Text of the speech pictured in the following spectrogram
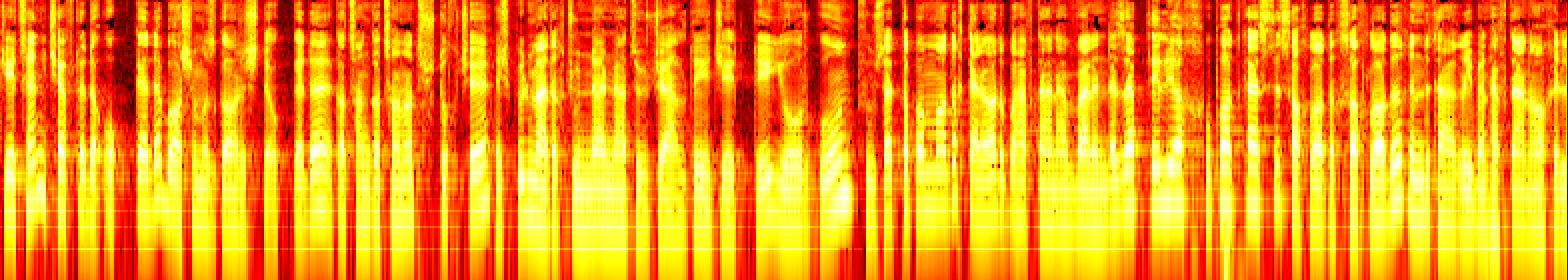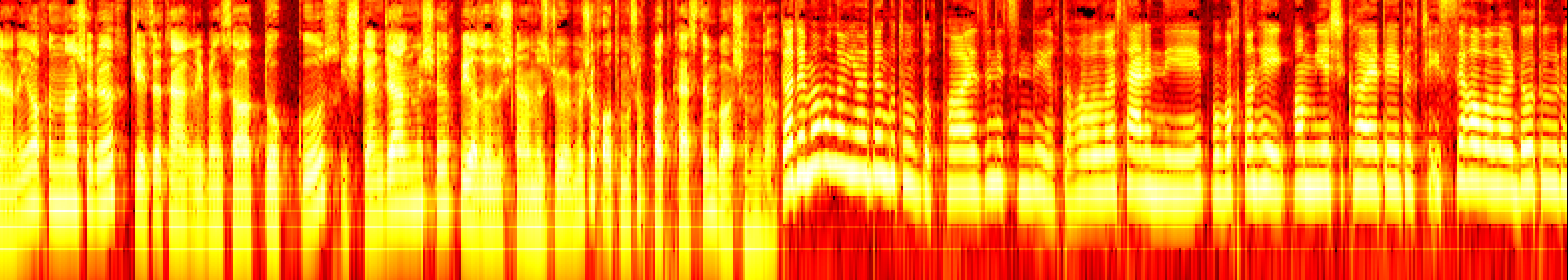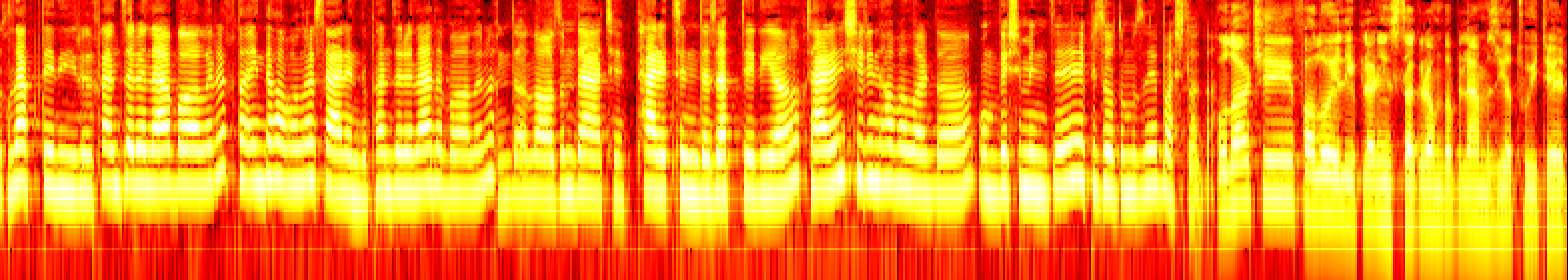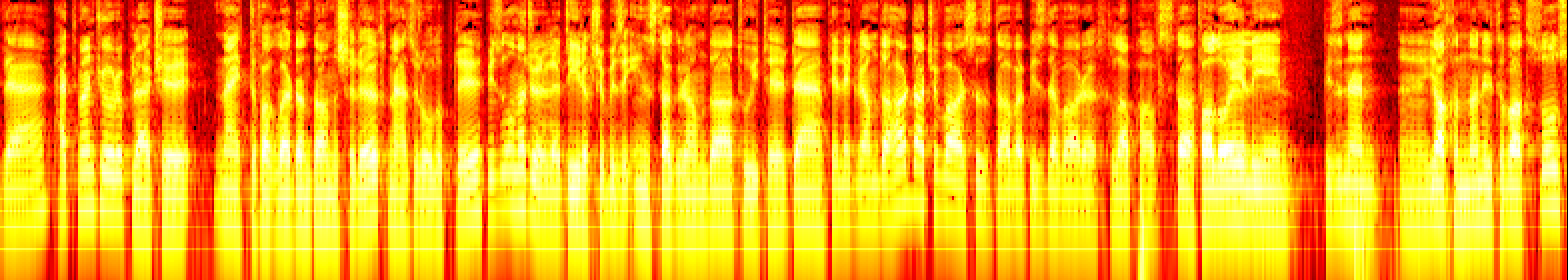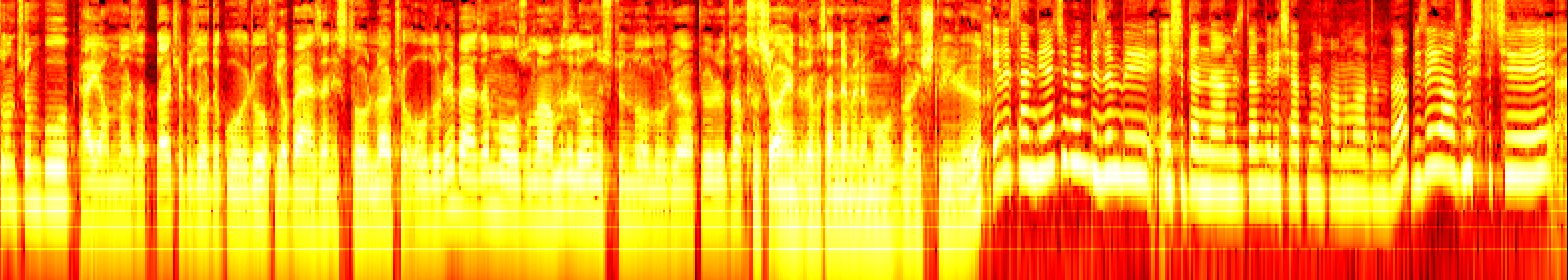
Keçən 2 həftədə o qədər başımız qarışdı, o qədər qaçan-qaçana düşdük ki, heç bilmədik günlər nə cür gəldi, getdi, yorğun. Fürsət tapamadıq. Qərarı bu həftənin əvvəlində zəbt eləyək. Bu podkastı saxladıq, saxladıq. İndi təqribən həftənin axirlərinə yaxınlaşırıq. Gecə təqribən saat 9 işdən gəlmişik. Biraz öz işlərimiz görmüşük, oturmuşuq podkastın başında. Da demək olar yaydan qutulduq. Payızın içindəyik də. Havalar sərinləyib. O vaxtdan hey hamıya şikayət edirik ki, isti havalarda otururuq, zəbt edirik. Pəncərələri bağlarıq da indi havalar sərindir. Pəncərələri də bağlarıq. İndi lazım deyil ki, tər içində zəbt eləyək. Sərin şirin havalarda 15-ci epizodumuzu başladıq. Onlar ki, follow eləyiblər Instagramda biləmiz ya Twitterdə. Həttəmən görüblər ki, nə ittifaqlardan danışırıq, nəzir olubdu. Biz ona görə elə deyirik ki, bizi Instagramda, Twitterdə, Telegramda harda ki varsınız da və biz də varıq Clubhouse-da follow eləyin. Bizlə ə, yaxından irtibatınız olsun. Çünki bu peyğamlar zətlər ki, biz orada qoyuruq ya bəzən storylər ki olur, bəzən mövzularımız elə onun üstündə olur ya. Görəcəksiniz ki, ayında məsələn nə mənə mövzular işləyirik. Elə sən mən bizim bir eşidənlərimizdən biri Şəbnən xanım adında bizə yazmışdı ki,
